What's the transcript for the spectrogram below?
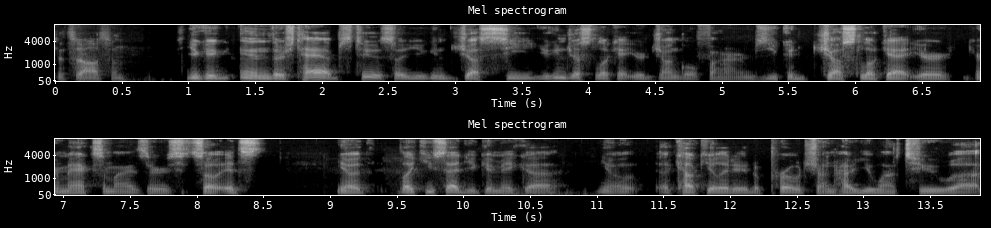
it's awesome. You could and there's tabs too, so you can just see you can just look at your jungle farms. You could just look at your your maximizers. So it's you know like you said, you can make a you know a calculated approach on how you want to uh,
